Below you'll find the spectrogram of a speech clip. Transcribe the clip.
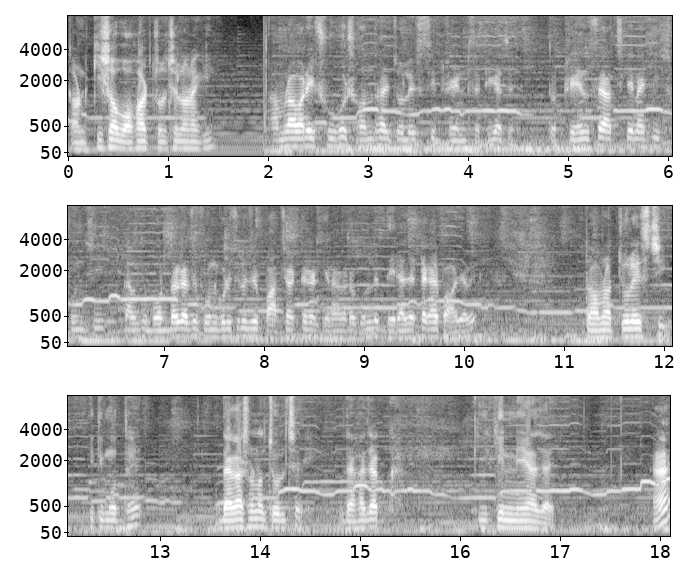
কারণ কী সব অফার চলছিল নাকি? আমরা আবার এই শুভ সন্ধ্যায় চলে এসেছি ট্রেন্ডসে ঠিক আছে? তো ট্রেনসে আজকে নাকি শুনছি কালকে বর্দার কাছে ফোন করেছিল যে পাঁচ হাজার টাকার কেনাকাটা করলে দেড় হাজার টাকায় পাওয়া যাবে। তো আমরা চলে এসেছি ইতিমধ্যে। দেখাশোনা চলছে দেখা যাক কী কী নেওয়া যায়। হ্যাঁ?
